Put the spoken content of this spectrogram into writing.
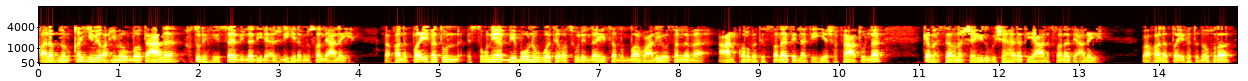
قال ابن القيم رحمه الله تعالى اختلف في السبب الذي لأجله لم يصلي عليه فقال الطائفة استغنيا ببنوة رسول الله صلى الله عليه وسلم عن قربة الصلاة التي هي شفاعة الله كما استغنى الشهيد بشهادته عن الصلاة عليه وقال الطائفة الأخرى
